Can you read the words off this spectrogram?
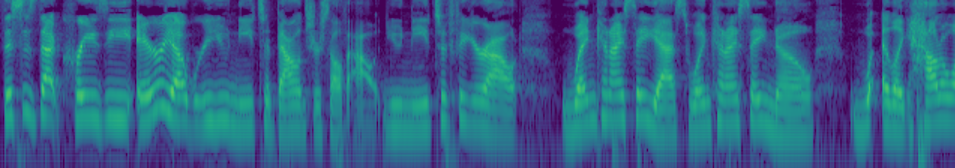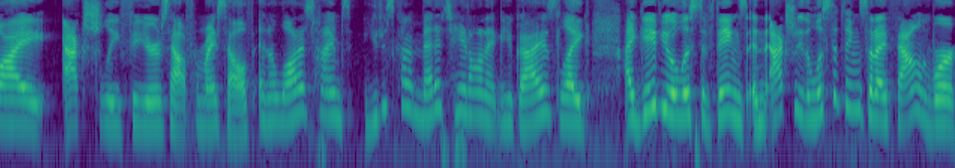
this is that crazy area where you need to balance yourself out. You need to figure out when can I say yes? When can I say no? Like, how do I actually figure this out for myself? And a lot of times you just gotta meditate on it, you guys. Like, I gave you a list of things, and actually, the list of things that I found were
